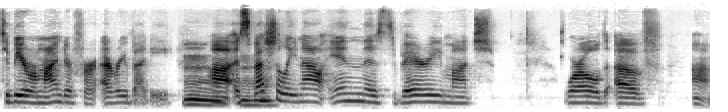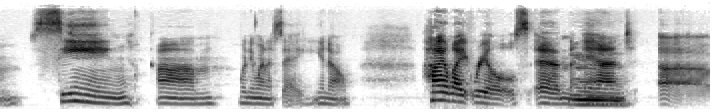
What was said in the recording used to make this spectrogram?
to be a reminder for everybody Mm, uh, mhm. especially now in this very much world of um, seeing um, what do you want to say you know highlight reels and mm. and uh,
